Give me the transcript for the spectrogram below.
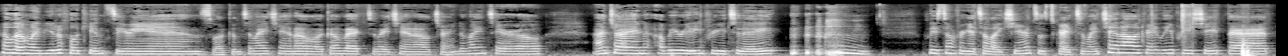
Hello, my beautiful Cancerians. Welcome to my channel. Welcome back to my channel, Trine Divine Tarot. I'm Trine. I'll be reading for you today. Please don't forget to like, share, and subscribe to my channel. I greatly appreciate that.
